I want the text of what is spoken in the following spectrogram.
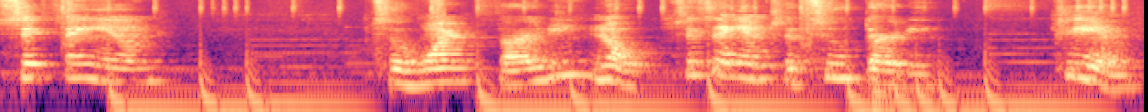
6 a.m. to 1.30. No, 6 a.m. to 2.30 p.m.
